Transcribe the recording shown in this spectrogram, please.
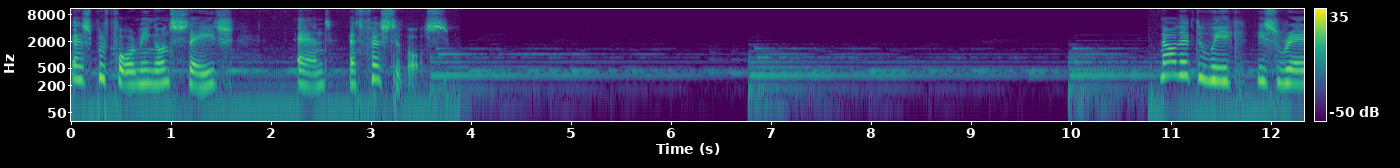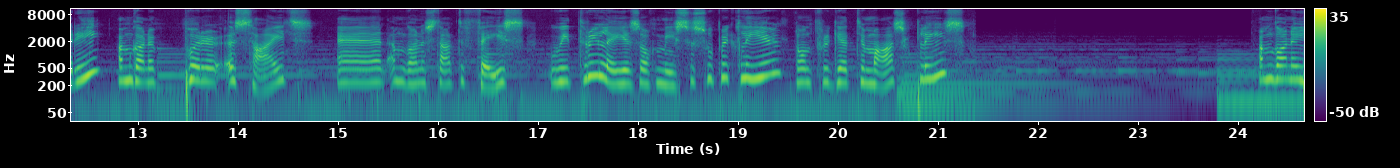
as performing on stage and at festivals. Now that the wig is ready, I'm gonna put it aside and I'm gonna start the face with three layers of Mr. Super Clear. Don't forget the mask, please. I'm gonna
